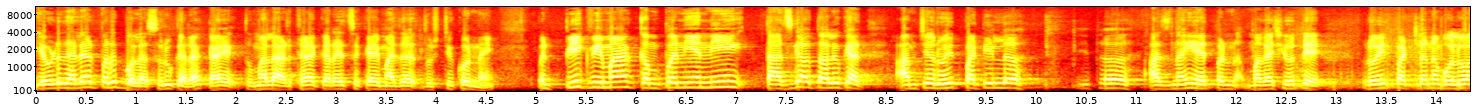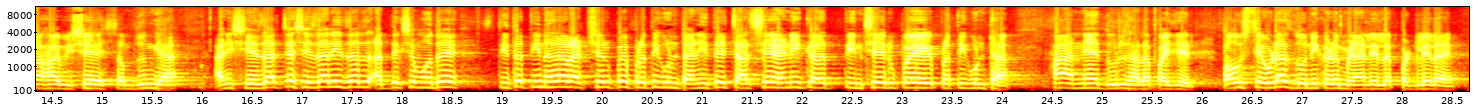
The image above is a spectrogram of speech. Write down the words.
एवढं झाल्यावर परत बोला सुरू करा. काय तुम्हाला अडथळा करायचं काय माझं दृष्टिकोन नाही. पण पीक विमा कंपन्यांनी तासगाव तालुक्यात आमचे रोहित पाटील इथं आज नाही आहेत पण मगाशी होते. रोहित पाटलांना बोलवा हा विषय समजून घ्या. आणि शेजारच्या शेजारी जर अध्यक्ष महोदय तिथं तीन हजार आठशे रुपये प्रति गुंठा आणि इथे चारशे आणि क- तीनशे रुपये प्रति गुंठा हा अन्याय दूर झाला पाहिजे. पाऊस तेवढाच दोन्हीकडे मिळालेला पडलेला आहे.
